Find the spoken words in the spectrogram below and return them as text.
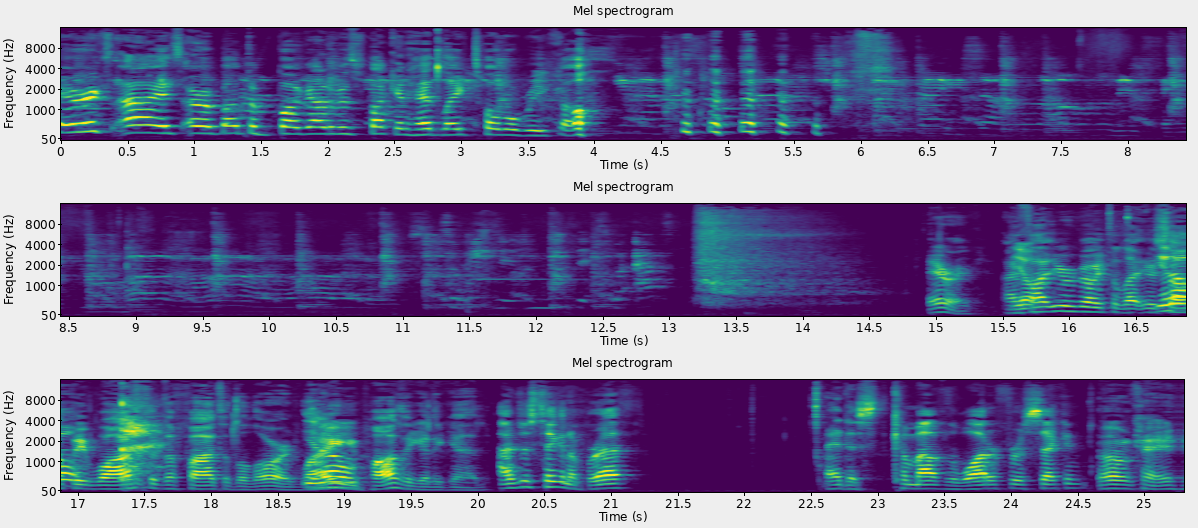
Eric's eyes are about to bug out of his fucking head like Total Recall. Eric, I Yo. thought you were going to let yourself know- be washed in the font of the Lord. Why You know- are you pausing it again? I'm just taking a breath. I had to come out of the water for a second. Okay.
